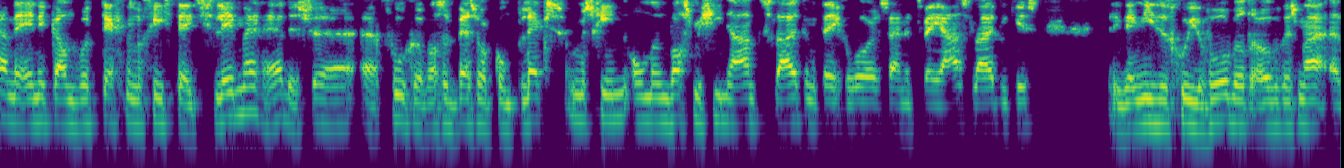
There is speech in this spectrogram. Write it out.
aan de ene kant wordt technologie steeds slimmer. Hè, dus uh, uh, vroeger was het best wel complex misschien om een wasmachine aan te sluiten. Maar tegenwoordig zijn er twee aansluitingjes. Ik denk niet het goede voorbeeld overigens, maar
